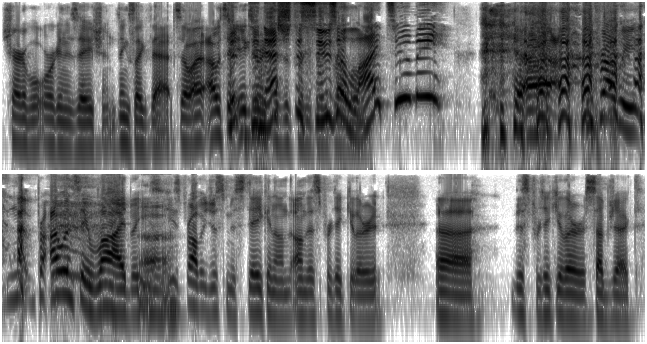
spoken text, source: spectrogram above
charitable organization, things like that. So I, I would say D- Dinesh D'Souza lied to me. uh, he probably I wouldn't say lied, but he's, uh. he's probably just mistaken on on this particular uh, this particular subject.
